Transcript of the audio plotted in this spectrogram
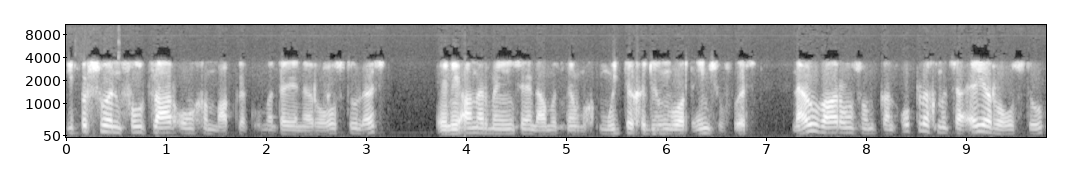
Die persoon voel klaar ongemaklik omdat hy in 'n rolstoel is en die ander mense en dan moet nou moeite gedoen word ensovoorts. Nou waar ons hom kan oplig met sy eie rolstoel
